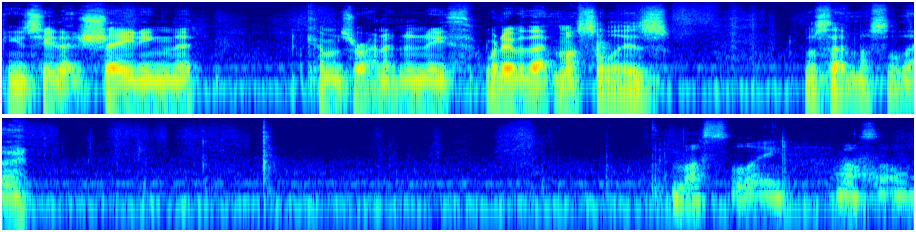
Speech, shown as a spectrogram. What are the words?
can see that shading that comes right underneath whatever that muscle is. What's that muscle there? Muscly muscle.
